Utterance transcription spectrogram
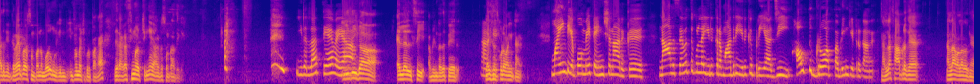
அதுக்கு கிரகப்பிரவேசம் பண்ணும்போது உங்களுக்கு இன்ஃபர்மேஷன் கொடுப்பாங்க. இது ரகசியமாக வச்சுங்க யார்கிட்ட சொல்கிறாதீங்க இதெல்லாம் தேவையா? இதிகா எல்எல்சி அப்படின்றது பேர். லைசன்ஸ் கூட வாங்கிட்டாங்க. மைண்ட் எப்பவுமே டென்ஷனா இருக்கு. நாலு செவத்துக்குள்ள இருக்கிற மாதிரி இருக்கு Priya. Ji how to grow up அப்படின்னு கேட்டிருக்காங்க. நல்லா சாப்பிடுங்க. நல்லா வளருங்க.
